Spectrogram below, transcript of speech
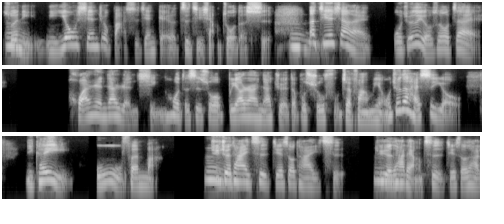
所以你你优先就把时间给了自己想做的事。嗯，那接下来。我觉得有时候在还人家人情，或者是说不要让人家觉得不舒服这方面，我觉得还是有，你可以五五分嘛，拒绝他一次，接受他一次，拒绝他两次，接受他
